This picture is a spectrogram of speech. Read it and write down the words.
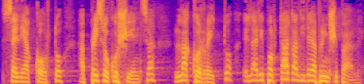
se ne è accorto, ha preso coscienza, l'ha corretto e l'ha riportata all'idea principale.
